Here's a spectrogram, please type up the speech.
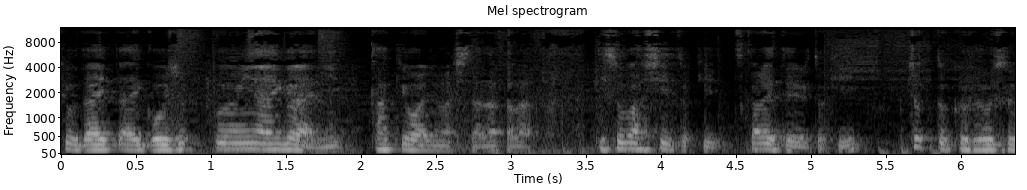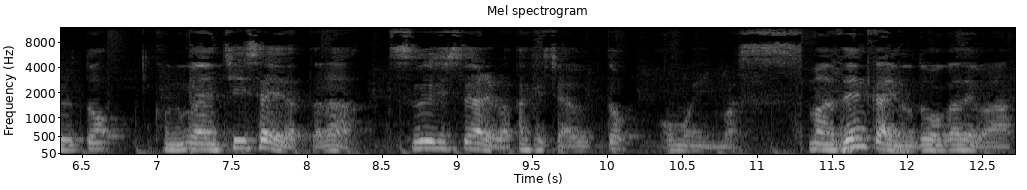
今日だいたい50分以内ぐらいに描き終わりました。だから忙しい時、疲れている時、ちょっと工夫すると、このぐらいの小さいだったら、数日あれば描けちゃうと思います。まあ前回の動画では、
